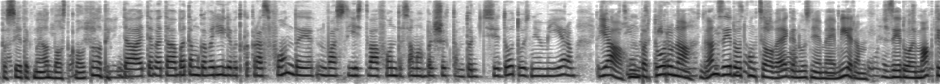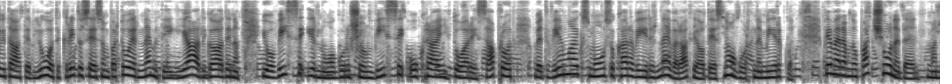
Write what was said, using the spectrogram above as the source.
tas ietekmē atbalsta kvalitāti? Да, это, это об этом говорили вот как раз фонды. У вас есть два фонда самых больших, там ziedot uzņēmumu mieram. Jā, un par to runā gan ziedot.lv, gan uzņēmēju mieram. Ziedojuma aktivitāte ir ļoti kritusies, un par to ir nemitīgi jāatgādina, jo visi ir noguruši, un visi ukraiņi to arī saprot, bet vienlaikus mūsu karavīri nevar atļauties nogurt ne mirkli. Piemēram, nu pat šonedēļ man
